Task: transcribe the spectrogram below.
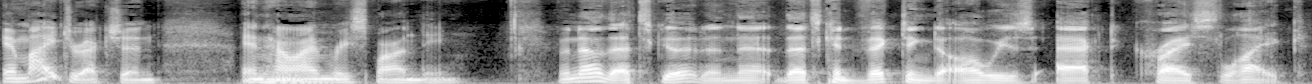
in my direction and Mm. how I'm responding. well, no that's good and that that's convicting to always act christ-like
